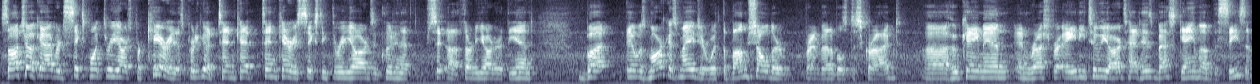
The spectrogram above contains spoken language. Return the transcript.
Sawchuk averaged 6.3 yards per carry. That's pretty good. 10, ca- 10 carries, 63 yards, including that si- uh, 30 yarder at the end. But it was Marcus Major with the bum shoulder, Brent Venables described, uh, who came in and rushed for 82 yards, had his best game of the season,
